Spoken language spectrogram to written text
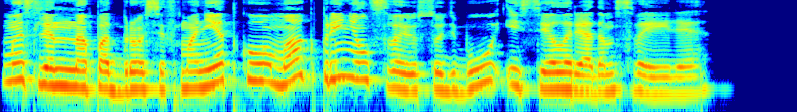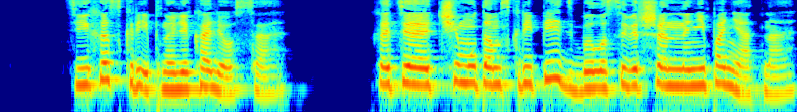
Мысленно подбросив монетку, маг принял свою судьбу и сел рядом с Вейли. Тихо скрипнули колеса. Хотя чему там скрипеть, было совершенно непонятно.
